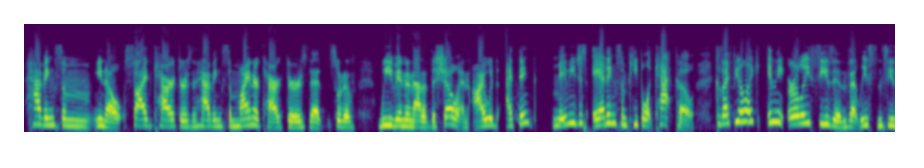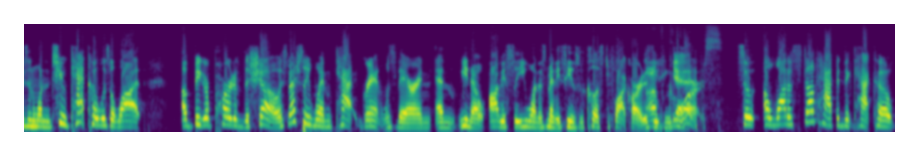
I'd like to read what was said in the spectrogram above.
having some, you know, side characters and having some minor characters that sort of weave in and out of the show and I would I think maybe just adding some people at Catco because I feel like in the early seasons, at least in season 1 and 2, Catco was a lot a bigger part of the show, especially when Cat Grant was there, and and you know, obviously, you want as many scenes with Calista Flockhart as of you can get. Of course. So a lot of stuff happened at Catco.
